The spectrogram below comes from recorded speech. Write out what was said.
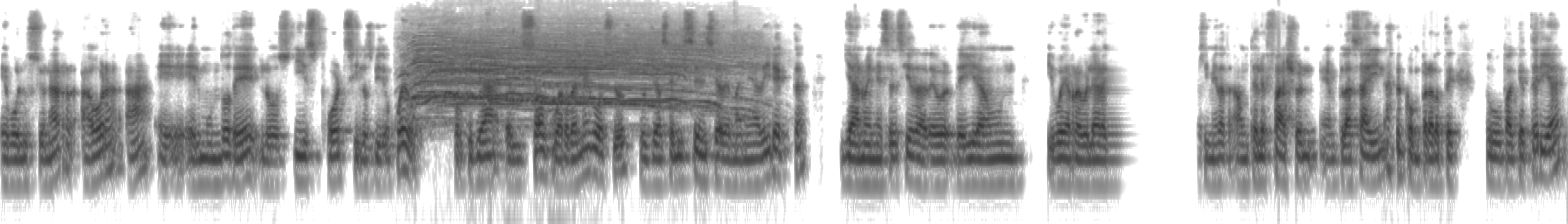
evolucionar ahora a eh, el mundo de los esports y los videojuegos, porque ya el software de negocios pues ya se licencia de manera directa, ya no hay necesidad de, ir a un, y voy a revelar a un telefashion en Plaza a comprarte tu paquetería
